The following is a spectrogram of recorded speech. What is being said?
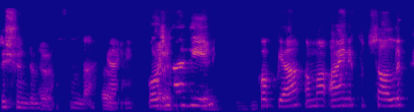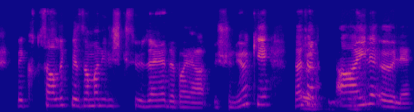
düşündüm evet. aslında. Evet. Yani orijinal evet. değil, kopya ama aynı kutsallık ve kutsallık ve zaman ilişkisi üzerine de bayağı düşünüyor ki zaten evet. aile evet. öyle.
